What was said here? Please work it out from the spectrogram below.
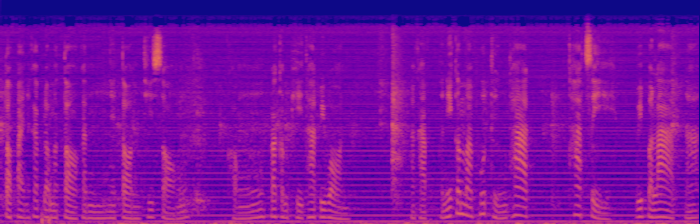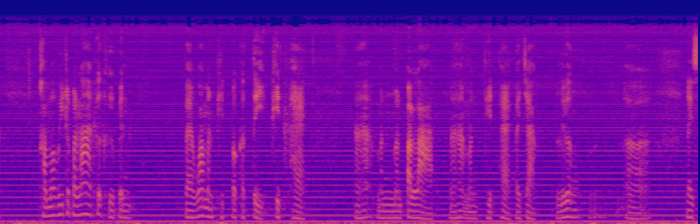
ครับต่อไปนะครับเรามาต่อกันในตอนที่สองของพระคัมภีร์ธาตุวิวรณ์นะครับอันนี้ก็มาพูดถึงธาตุธาตุสี่วิปลาสนะคำว่าวิปลาสก็คือเป็นแปลว่ามันผิดปกติผิดแผกนะฮะมันมันประหลาดนะฮะมันผิดแผกไปจากเรื่องอในส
